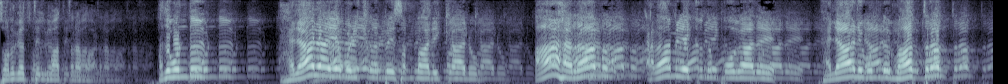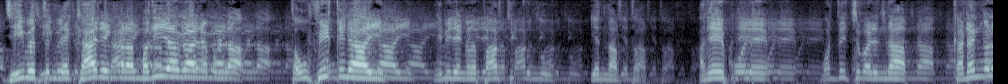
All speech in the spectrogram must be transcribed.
സ്വർഗത്തിൽ മാത്രമാണ്. അതുകൊണ്ട് ഹലാലായ വഴിക്ക് റബ്ബെ സമ്പാദിക്കാനും ആ ഹറാമും ഹറാമിലേക്കൊന്നും പോകാതെ ഹലാൽ കൊണ്ട് മാത്രം ജീവിതത്തിന്റെ കാര്യങ്ങളെ മതിയാകാനുമുള്ള തൗഫീഖിനായി നബി ഞങ്ങൾ പ്രാർത്ഥിക്കുന്നു എന്നർത്ഥം. അതേപോലെ വർദ്ധിച്ചു വരുന്ന കടങ്ങൾ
